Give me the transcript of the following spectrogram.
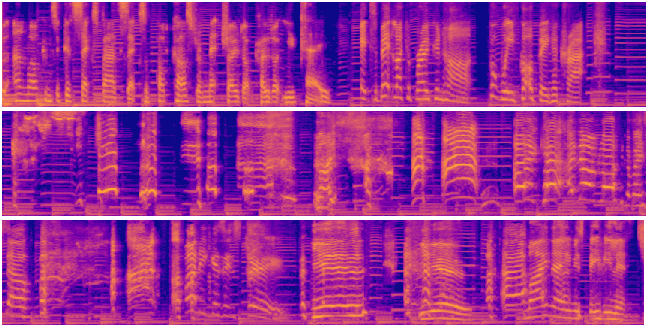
Hello and welcome to Good Sex, Bad Sex, a podcast from metro.co.uk. It's a bit like a broken heart, but we've got a bigger crack. Like, I don't care. I know I'm laughing at myself. Funny because it's true. you, you. My name is Bibi Lynch.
